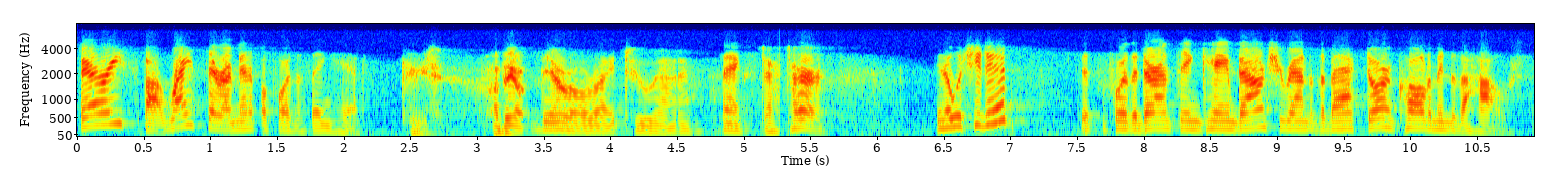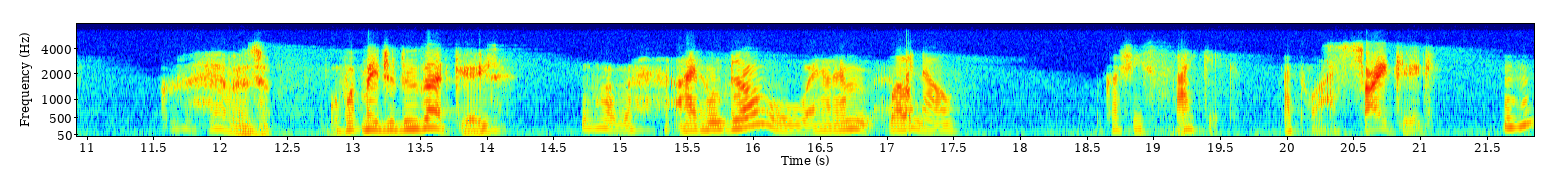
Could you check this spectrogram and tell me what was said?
very spot right there a minute before the thing hit. Kate, are they. They're all right, too, Adam. Thanks to her. You know what she did? Just before the darn thing came down, she ran to the back door and called him into the house. Good heavens. What made you do that, Kate? Well, I don't know, Adam. Well, I know. Because she's psychic. That's why. Psychic? Mm-hmm.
